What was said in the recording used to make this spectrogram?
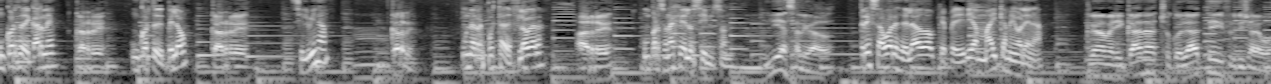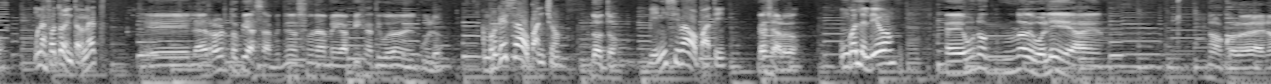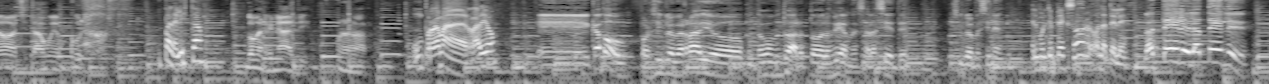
Un corte de carne. Carré. Un corte de pelo. Carré. Silvina. Carré. Una respuesta de Flogger. Arre. Un personaje de Los Simpson. Lía Salgado. Tres sabores de helado que pediría Maika Meorena. Crema americana, chocolate y frutilla al agua. Una foto de internet. Eh, la de Roberto Piazza, metiéndose una megapija tiburón en el culo. Hamburguesa o pancho. Doto. Bienísima o pati. Gallardo. Un gol del Diego. Eh, uno, uno de volea en... No, Córdoba de noche, estaba muy oscuro. Un panelista. Gómez Rinaldi, un honor. Un programa de radio. Eh, Capou, por cicloperradio.com.ar, todos los viernes a las 7. Ciclo Peciné. El multiplexor o la tele. ¡La tele, la tele!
